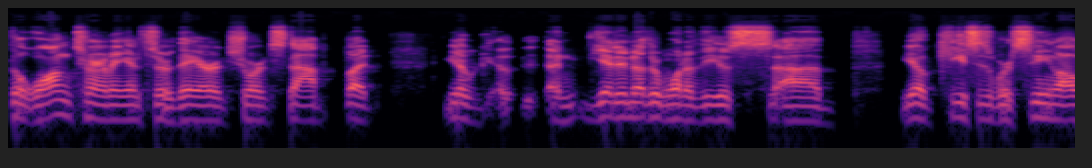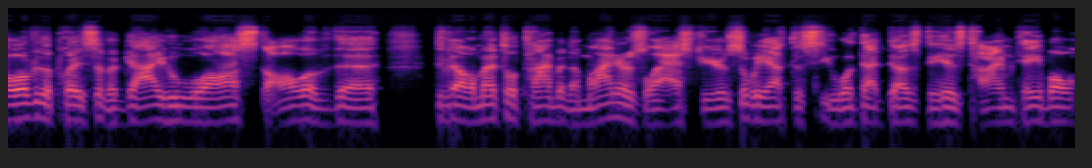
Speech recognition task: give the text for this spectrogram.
the long term answer there at shortstop, but you know, and yet another one of these, uh, you know, cases we're seeing all over the place of a guy who lost all of the developmental time in the minors last year. So we have to see what that does to his timetable.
